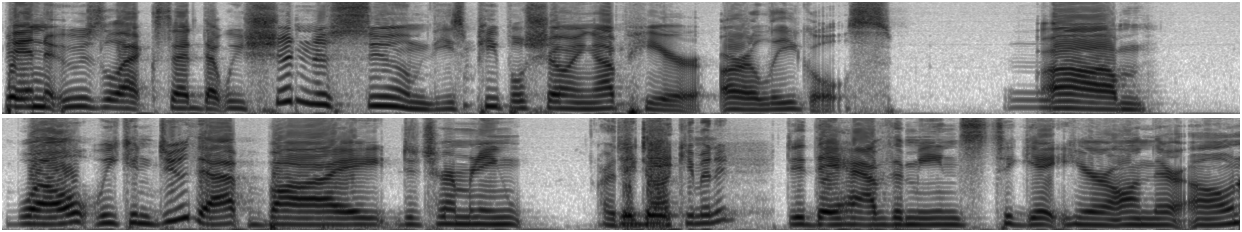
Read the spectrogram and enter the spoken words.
Ben Uzelac said that we shouldn't assume these people showing up here are illegals. Mm. Um, well, we can do that by determining Are they did documented? did they have the means to get here on their own?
